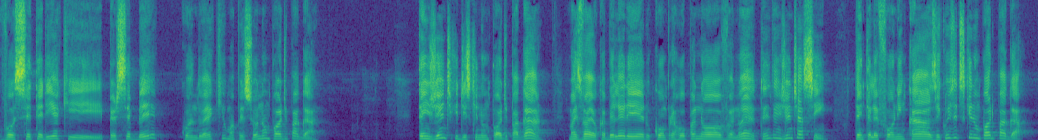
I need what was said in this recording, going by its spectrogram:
você teria que perceber quando é que uma pessoa não pode pagar. Tem gente que diz que não pode pagar, mas vai ao cabeleireiro, compra roupa nova, não é? Tem, tem gente assim. Tem telefone em casa e com isso diz que não pode pagar.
